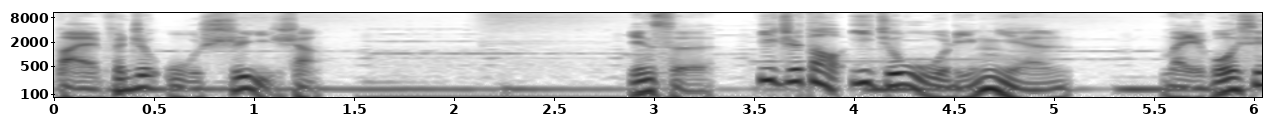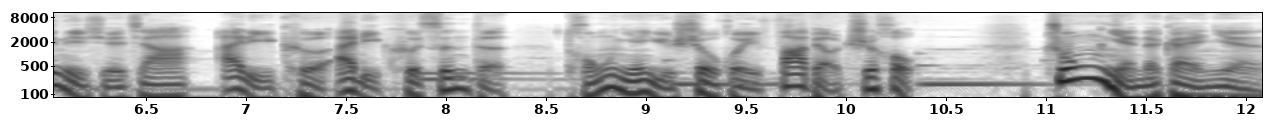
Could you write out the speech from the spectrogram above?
百分之五十以上。因此，一直到一九五零年，美国心理学家埃里克·埃里克森的《童年与社会》发表之后，中年的概念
